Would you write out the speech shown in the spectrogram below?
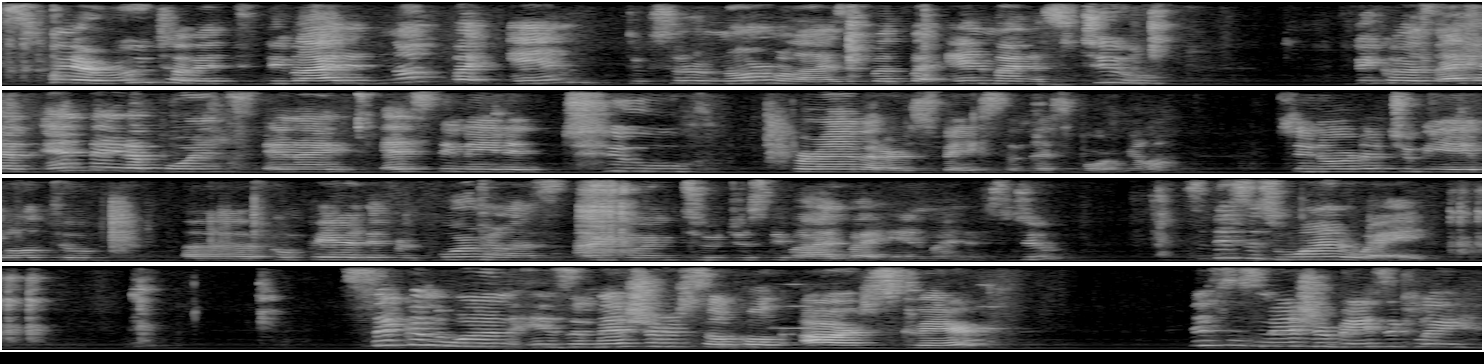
square root of it divided not by n to sort of normalize it, but by n minus 2. two because I had n data points and I estimated two parameters based on this formula. So in order to be able to uh, compare different formulas, I'm going to just divide by n minus 2. So this is one way. Second one is a measure so-called R squared. This is a measure basically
